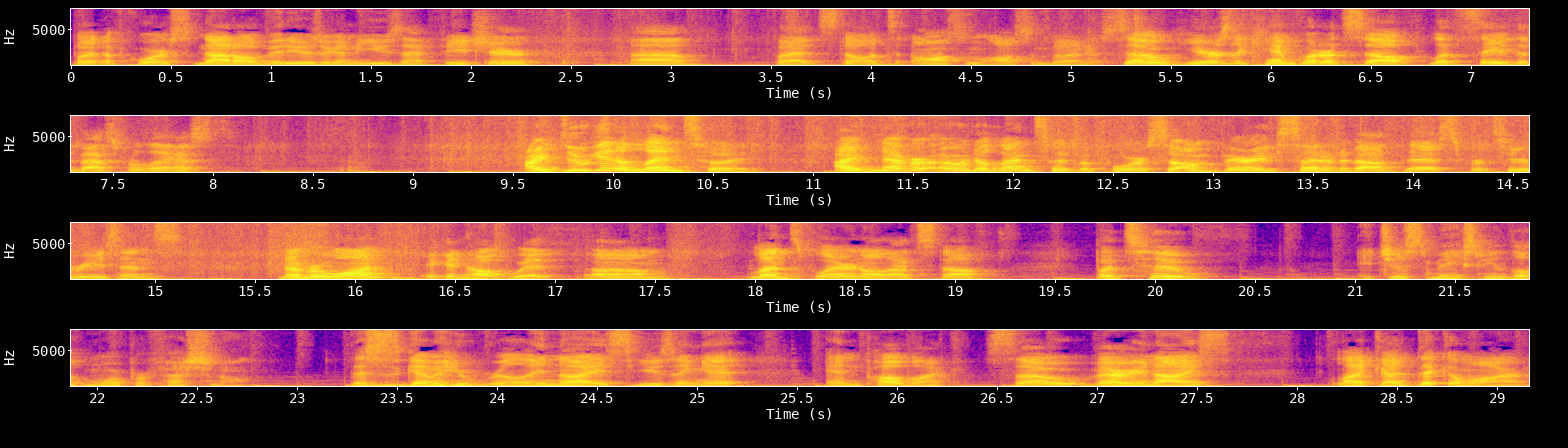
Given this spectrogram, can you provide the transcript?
But of course, not all videos are gonna use that feature, uh, but still, it's an awesome, awesome bonus. So here's the camcorder itself. Let's save the best for last. I do get a lens hood. I've never owned a lens hood before, so I'm very excited about this for two reasons. Number one, it can help with um, lens flare and all that stuff. But two, it just makes me look more professional. This is gonna be really nice using it in public. So very nice, like a Dickamar.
